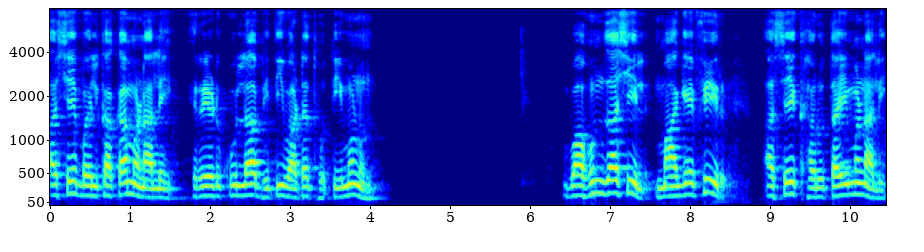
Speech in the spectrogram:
असे बैलकाका म्हणाले. रेडकूला भीती वाटत होती म्हणून. वाहून जाशील? मागे फिर असे खारुताई म्हणाली.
